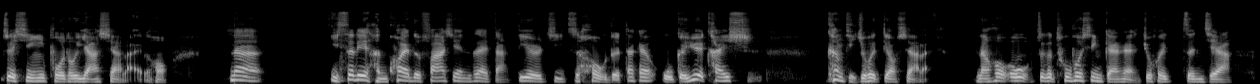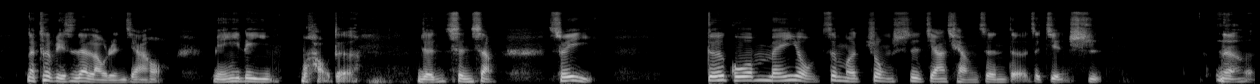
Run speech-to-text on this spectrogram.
最新一波都压下来了哈。那以色列很快的发现，在打第二剂之后的大概五个月开始，抗体就会掉下来，然后哦，这个突破性感染就会增加，那特别是在老人家哦。免疫力不好的人身上，所以德国没有这么重视加强针的这件事。那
